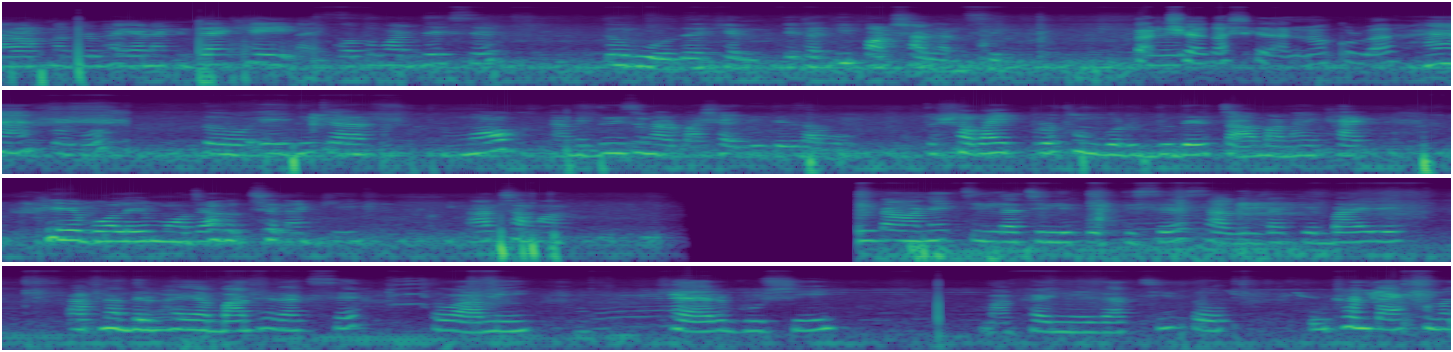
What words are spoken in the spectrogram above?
আর আপনাদের ভাইয়া নাকি দেখেই নাই কতবার দেখছে? তবুও দেখেন এটা কি পাট শাক আনছে। পাট শাক আজকে রান্না করবা? হ্যাঁ করব তো এই দুইটা মগ আমি দুইজনের বাসায় দিতে যাব। তো সবাই প্রথম গরুর দুধের চা বানায় খায় খেয়ে বলে মজা হচ্ছে নাকি? আচ্ছা মা। ছাগলটা অনেক চিল্লাচিল্লি করতেছে ছাগলটাকে বাইরে আপনাদের ভাইয়া বাঁধে রাখছে। তো আমি খ্যার ভুসি মাখায় নিয়ে যাচ্ছি। তো উঠানটা এখনও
